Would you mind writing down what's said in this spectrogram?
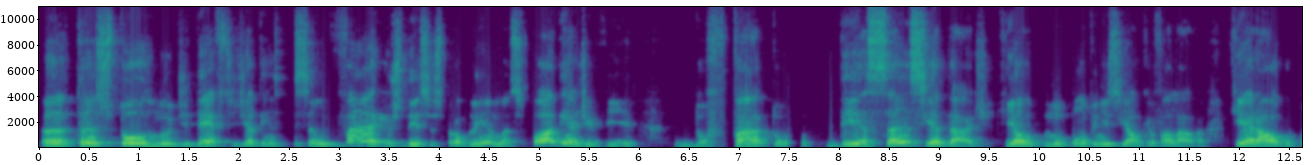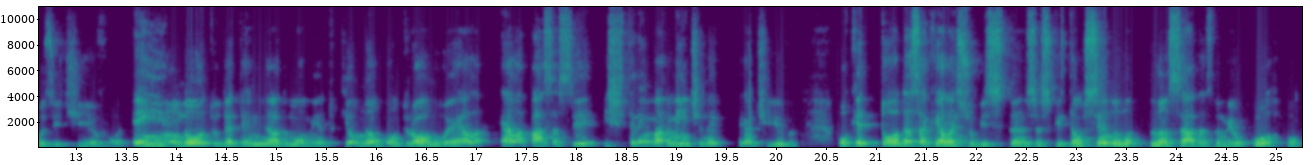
uh, transtorno de déficit de atenção. Vários desses problemas podem advir do fato dessa ansiedade, que é no ponto inicial que eu falava, que era algo positivo, em um outro determinado momento que eu não controlo ela, ela passa a ser extremamente negativa porque todas aquelas substâncias que estão sendo lançadas no meu corpo,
